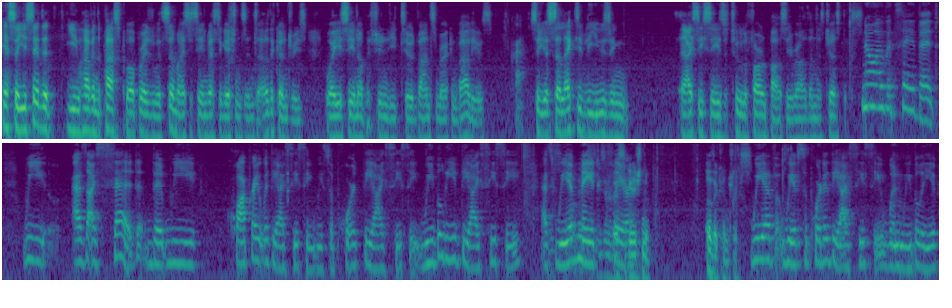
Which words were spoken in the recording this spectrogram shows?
Yeah, so you said that you have in the past cooperated with some ICC investigations into other countries where you see an opportunity to advance American values. Correct. So you're selectively using the ICC is a tool of foreign policy rather than as justice. No, I would say that we, as I said, that we cooperate with the ICC. We support the ICC. We believe the ICC, as we have made clear. investigation of other countries. We have, we have supported the ICC when we believe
